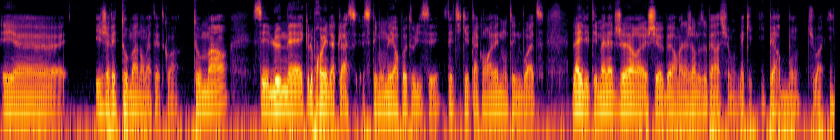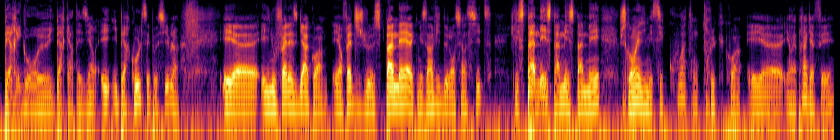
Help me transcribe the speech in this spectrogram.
et euh, et j'avais Thomas dans ma tête quoi Thomas c'est le mec le premier de la classe. C'était mon meilleur pote au lycée. C'était tic et tac on rêvait de monter une boîte. Là il était manager euh, chez Uber manager des opérations. Mec hyper bon tu vois. Hyper rigoureux hyper cartésien et hyper cool c'est possible. Et, euh, et il nous fallait ce gars quoi. Et en fait je le spammais avec mes invites de l'ancien site. Je les spammais spammais spammais jusqu'au moment où il a dit mais c'est quoi ton truc quoi? Et, euh, on a pris un café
